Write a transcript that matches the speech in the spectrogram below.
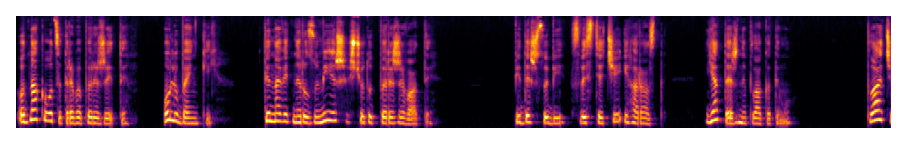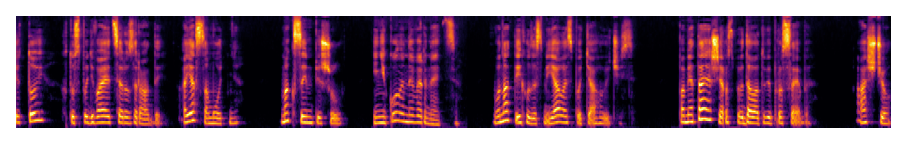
Однаково це треба пережити. О, любенький, ти навіть не розумієш, що тут переживати. Підеш собі, свистячи і гаразд. Я теж не плакатиму. Плаче той, хто сподівається розради, а я самотня. Максим пішов і ніколи не вернеться. Вона тихо засміялась, потягуючись. Пам'ятаєш, я розповідала тобі про себе? А що?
